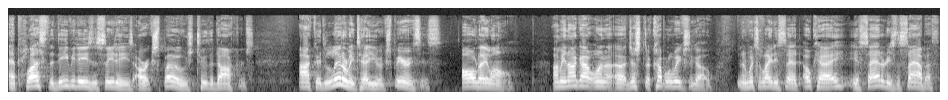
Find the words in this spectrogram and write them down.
and plus the DVDs and CDs, are exposed to the doctrines. I could literally tell you experiences all day long. I mean, I got one uh, just a couple of weeks ago in which a lady said, Okay, if Saturday's the Sabbath,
